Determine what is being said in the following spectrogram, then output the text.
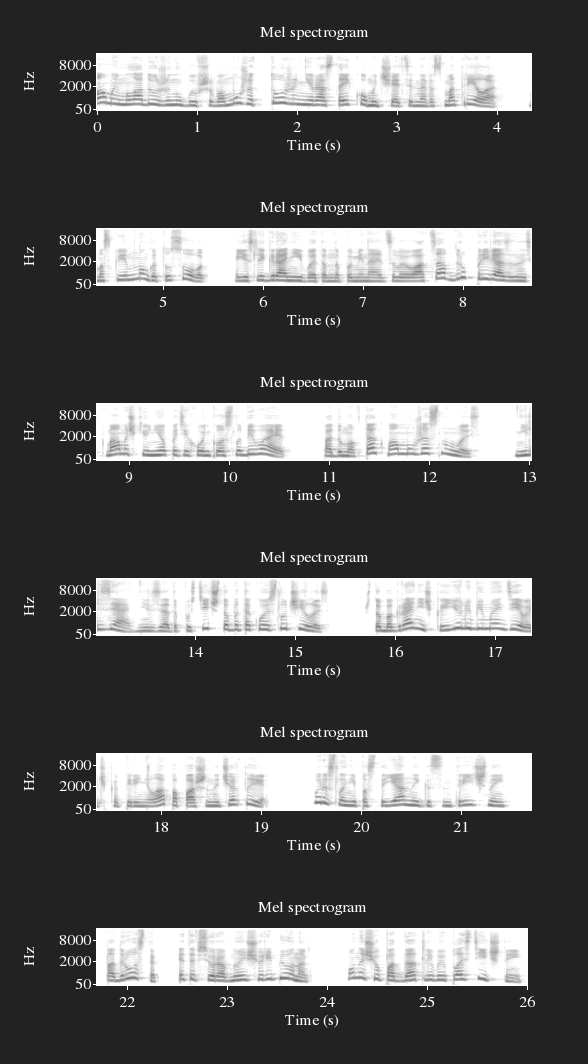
Мама и молодую жену бывшего мужа тоже не раз тайком и тщательно рассмотрела. В Москве много тусовок, а если Граней в этом напоминает своего отца, вдруг привязанность к мамочке у нее потихоньку ослабевает. Подумав так, мама ужаснулась. Нельзя, нельзя допустить, чтобы такое случилось. Чтобы Гранечка, ее любимая девочка, переняла папашины черты. Выросла непостоянной, эгоцентричной. Подросток – это все равно еще ребенок. Он еще податливый и пластичный.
